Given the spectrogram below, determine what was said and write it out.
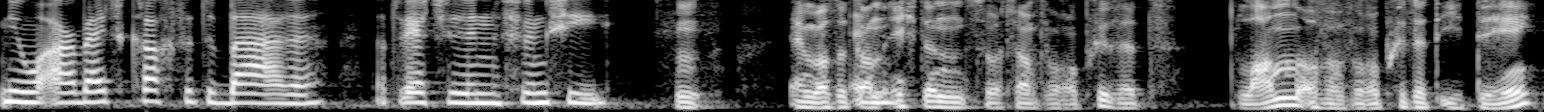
nieuwe arbeidskrachten te baren. Dat werd hun functie. En was het dan En- echt een soort van vooropgezet plan of een vooropgezet idee?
